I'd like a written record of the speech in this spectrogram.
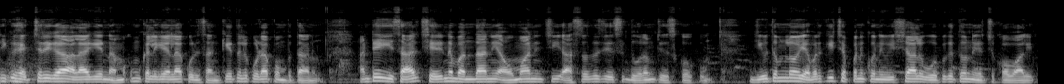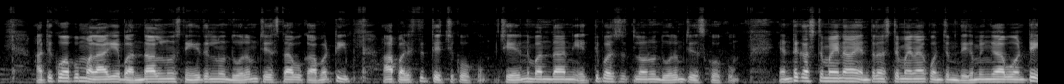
నీకు హెచ్చరిక అలాగే నమ్మకం కలిగేలా కొన్ని సంకేతాలు కూడా పంపుతాను. అంటే ఈసారి చేరిన బంధాన్ని అవమానించి అశ్రద్ధ చేసి దూరం చేసుకోకు. జీవితంలో ఎవరికీ చెప్పని కొన్ని విషయాలు ఓపికతో నేర్చుకోవాలి. అతి కోపం అలాగే బంధాలను స్నేహితులను దూరం చేస్తావు కాబట్టి ఆ పరిస్థితి తెచ్చుకోకు. చేరిన బంధాన్ని ఎట్టి పరిస్థితుల్లోనూ దూరం చేసుకోకు. ఎంత కష్టమైనా ఎంత నష్టమైనా కొంచెం దిగమింగావు అంటే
